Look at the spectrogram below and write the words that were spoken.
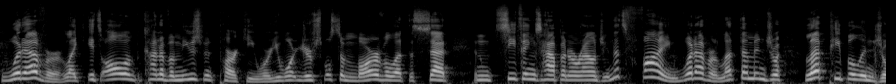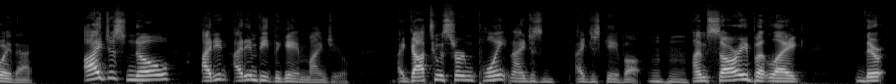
whatever. Like it's all kind of amusement parky where you want you're supposed to marvel at the set and see things happen around you. And that's fine. Whatever. Let them enjoy let people enjoy that. I just know I didn't I didn't beat the game, mind you. I got to a certain point and I just I just gave up. Mm-hmm. I'm sorry, but like there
